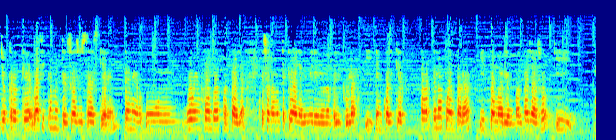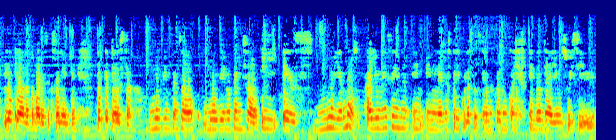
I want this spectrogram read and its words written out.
yo creo que básicamente, o sea, si ustedes quieren tener un buen fondo de pantalla, es solamente que vayan y miren una película y en cualquier parte la pueden parar y tomarle un pantallazo y lo que van a tomar es excelente porque todo está muy bien pensado, muy bien organizado y es muy hermoso. Hay una escena en, en una de las películas, es que no me acuerdo en cuál en donde hay un suicidio,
